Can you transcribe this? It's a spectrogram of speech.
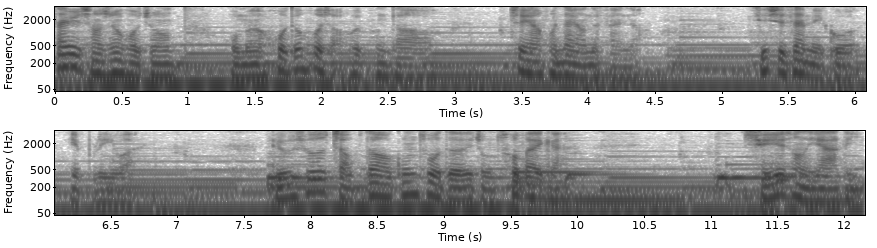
在日常生活中，我们或多或少会碰到这样或那样的烦恼，即使在美国也不例外。比如说找不到工作的一种挫败感，学业上的压力，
